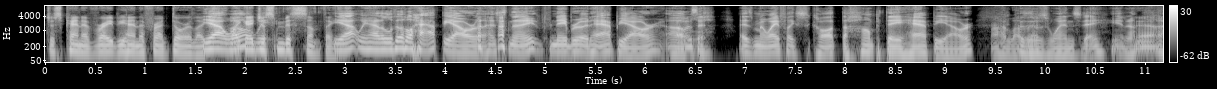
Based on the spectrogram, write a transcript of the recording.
just kind of right behind the front door. Like, Yeah, like well, I we- just missed something. Yeah, we had a little happy hour last night, neighborhood happy hour. Uh, How was it? As my wife likes to call it, the hump day happy hour I love it. because it was Wednesday, you know. Yeah.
